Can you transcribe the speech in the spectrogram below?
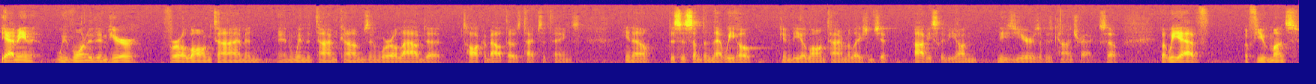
Yeah, I mean, we've wanted him here for a long time, and, and when the time comes and we're allowed to talk about those types of things, you know, this is something that we hope can be a long-time relationship, obviously beyond these years of his contract. So, but we have a few months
